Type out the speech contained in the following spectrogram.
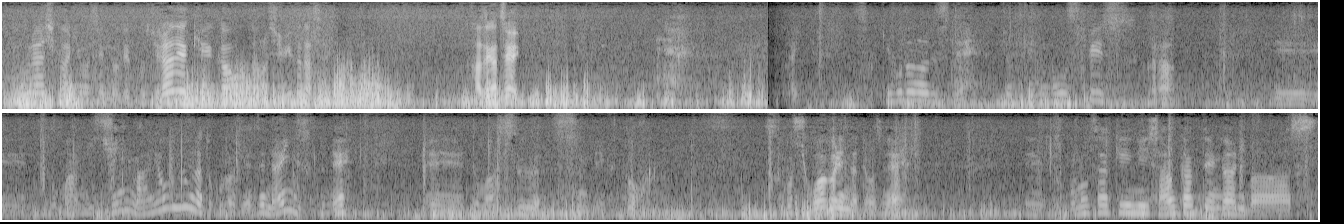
このぐらいしかありませんので、こちらで景観をお楽しみください。風が強い。はい、先ほどのですね、一応展望スペースから、えーまあ、道に迷うようなところは全然ないんですけどね、えーと、まっすぐ進んでいくと、少し小上がりになってますね。えーと、この先に三角点があります。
